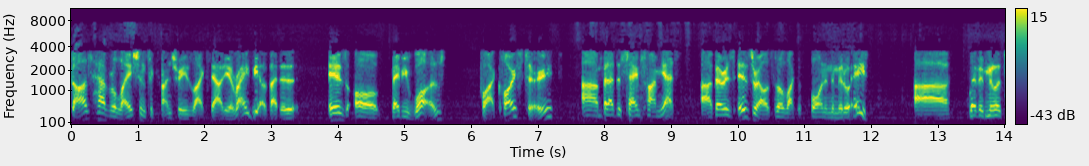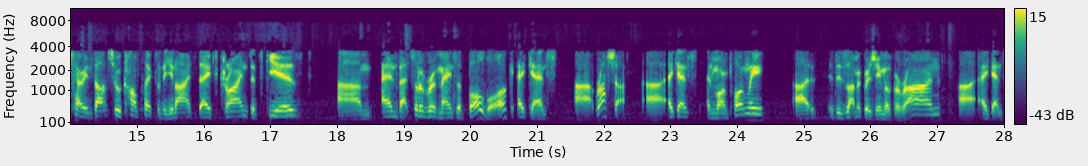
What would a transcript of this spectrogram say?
does have relations to countries like Saudi Arabia that it is or maybe was quite close to. Um, but at the same time, yes, uh, there is Israel, sort of like a thorn in the Middle East, uh, where the military-industrial complex of the United States grinds its gears, um, and that sort of remains a bulwark against uh, Russia, uh, against, and more importantly, uh, the Islamic regime of Iran, uh, against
